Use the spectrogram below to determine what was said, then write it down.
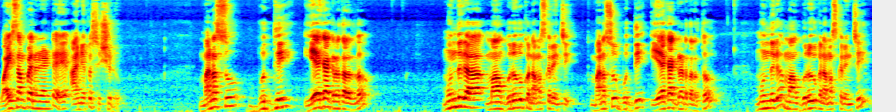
వైశంపాయనుడు అంటే ఆయన యొక్క శిష్యుడు. మనస్సు బుద్ధి ఏకాగ్రతలలో ముందుగా మా గురువుకు నమస్కరించి మనసు బుద్ధి ఏకాగ్రతలతో ముందుగా మా గురువుకు నమస్కరించి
